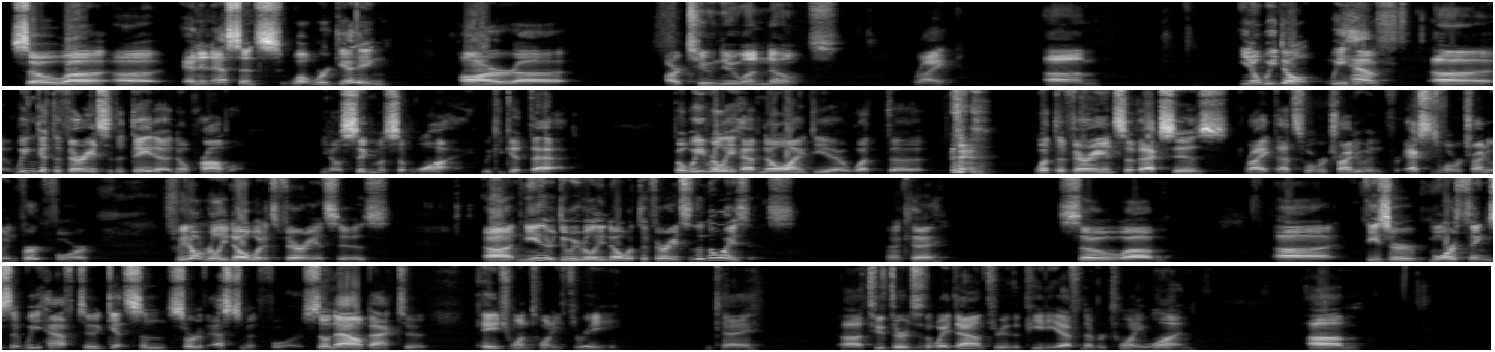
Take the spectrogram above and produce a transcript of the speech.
So, uh, uh, and in essence, what we're getting are uh, are two new unknowns, right? Um, you know, we don't. We have. Uh, we can get the variance of the data, no problem. You know, sigma sub y. We could get that, but we really have no idea what the what the variance of x is, right? That's what we're trying to. X is what we're trying to invert for. So we don't really know what its variance is. Uh, neither do we really know what the variance of the noise is. Okay, so um, uh, these are more things that we have to get some sort of estimate for. So now back to page 123. Okay, uh, two thirds of the way down through the PDF number 21. Um,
